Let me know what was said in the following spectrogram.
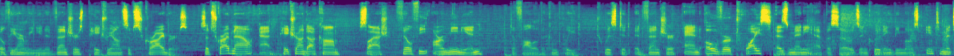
Filthy Armenian Adventures Patreon subscribers. Subscribe now at patreon.com slash filthyarmenian to follow the complete twisted adventure and over twice as many episodes, including the most intimate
